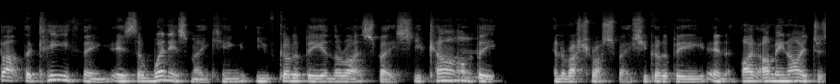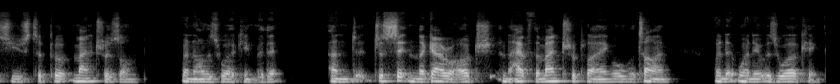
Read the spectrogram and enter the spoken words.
but the key thing is that when it's making, you've got to be in the right space. You can't Mm. be in a rush rush space. You've got to be in. I, I mean, I just used to put mantras on when I was working with it, and just sit in the garage and have the mantra playing all the time when it when it was working.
